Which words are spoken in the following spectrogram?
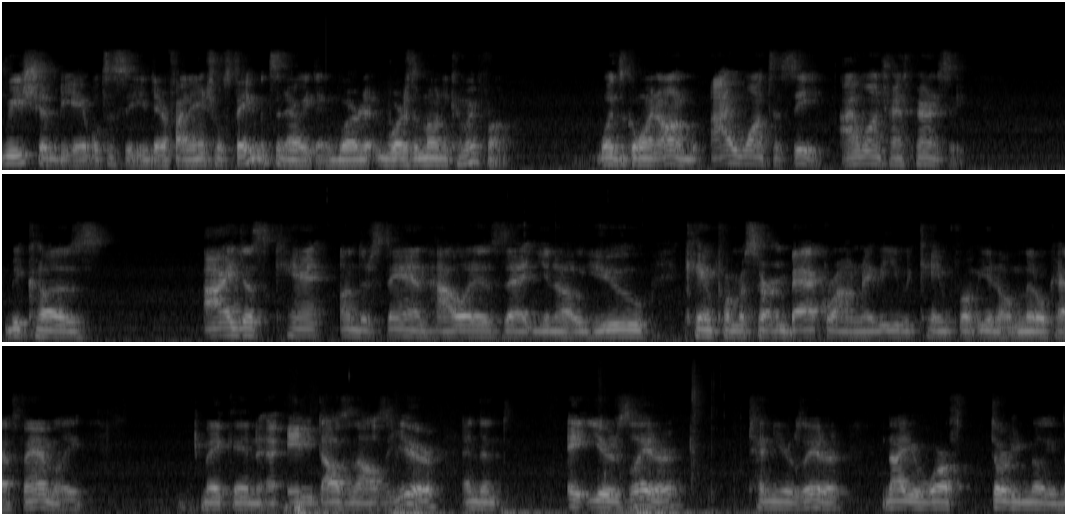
We should be able to see their financial statements and everything. Where where's the money coming from? What's going on? I want to see. I want transparency because I just can't understand how it is that you know you came from a certain background. Maybe you came from you know middle class family, making uh, eighty thousand dollars a year, and then eight years later 10 years later, now you're worth $30 million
